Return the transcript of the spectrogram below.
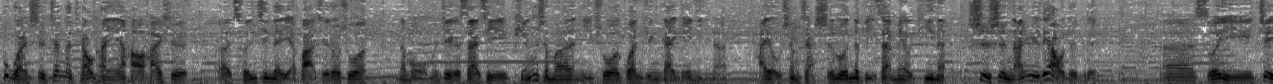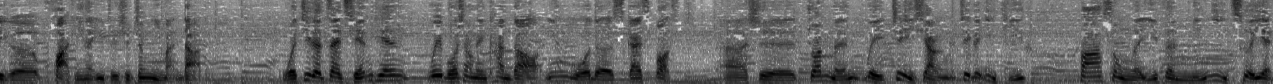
不管是真的调侃也好，还是呃存心的也罢，觉得说，那么我们这个赛季凭什么你说冠军该给你呢？还有剩下十轮的比赛没有踢呢？世事难预料，对不对？呃，所以这个话题呢，一直是争议蛮大的。我记得在前天微博上面看到英国的 Sky Sports，呃，是专门为这项这个议题。发送了一份民意测验，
